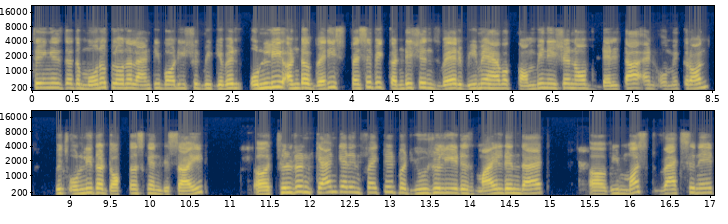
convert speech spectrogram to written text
thing is that the monoclonal antibody should be given only under very specific conditions where we may have a combination of Delta and Omicron, which only the doctors can decide. Uh, children can get infected, but usually it is mild in that. Uh, we must vaccinate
